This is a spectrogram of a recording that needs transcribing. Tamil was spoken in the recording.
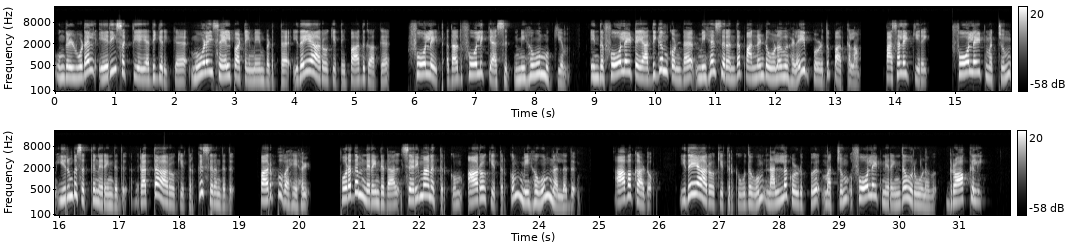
உங்கள் உடல் எரிசக்தியை அதிகரிக்க மூளை செயல்பாட்டை மேம்படுத்த இதய ஆரோக்கியத்தை பாதுகாக்க ஃபோலேட் அதாவது ஃபோலிக் ஆசிட் மிகவும் முக்கியம். இந்த ஃபோலேட்டை அதிகம் கொண்ட மிக சிறந்த பன்னெண்டு உணவுகளை இப்பொழுது பார்க்கலாம். பசலைக்கீரை. ஃபோலேட் மற்றும் இரும்பு சத்து நிறைந்தது. இரத்த ஆரோக்கியத்திற்கு சிறந்தது. பருப்பு வகைகள். புரதம் நிறைந்ததால் செரிமானத்திற்கும் ஆரோக்கியத்திற்கும் மிகவும் நல்லது. ஆவகாடோ. இதய ஆரோக்கியத்திற்கு உதவும் நல்ல கொழுப்பு மற்றும் ஃபோலேட் நிறைந்த ஒரு உணவு. ப்ராக்கலி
